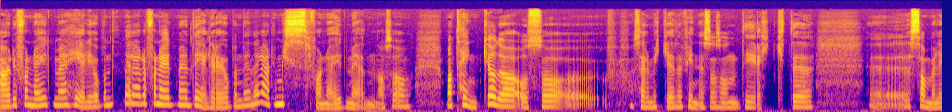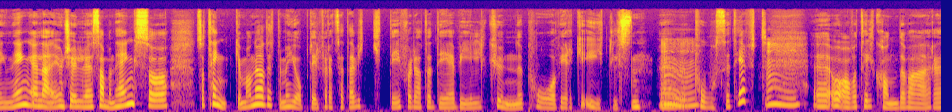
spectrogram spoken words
er du fornøyd med hele jobben din, eller er du fornøyd med deler av jobben din, eller er du misfornøyd med den? Altså, man tenker jo da også, selv om ikke det finnes noen sånn direkte eh, sammenligning, eh, nei, unnskyld, sammenheng, så, så, tenker man jo at dette med jobbtilfredshet er viktig, fordi at det vil kunne påvirke ytelsen eh, mm. positivt. Mm. Eh, og av og til kan det være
